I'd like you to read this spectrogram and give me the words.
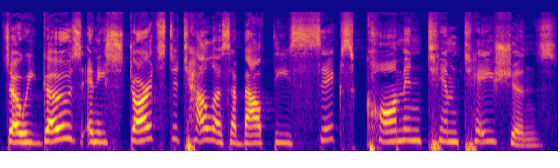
So he goes and he starts to tell us about these six common temptations,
